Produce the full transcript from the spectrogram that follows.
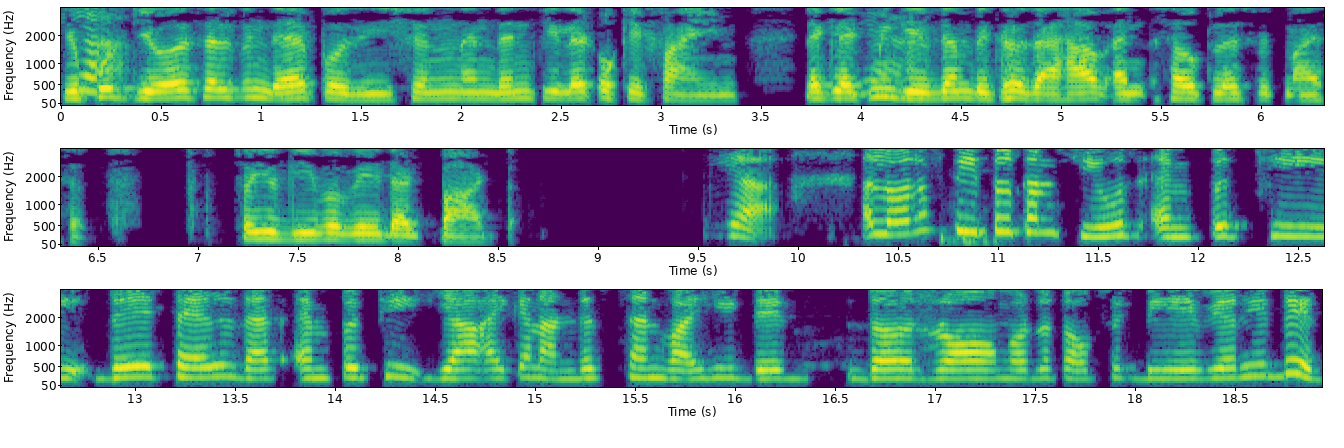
you Yeah, put yourself in their position and then feel like, okay, fine, like let me yeah. give them because I have an surplus with myself. So you give away that part. Yeah, a lot of people confuse empathy. They tell that empathy, yeah, I can understand why he did the wrong or the toxic behavior he did.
